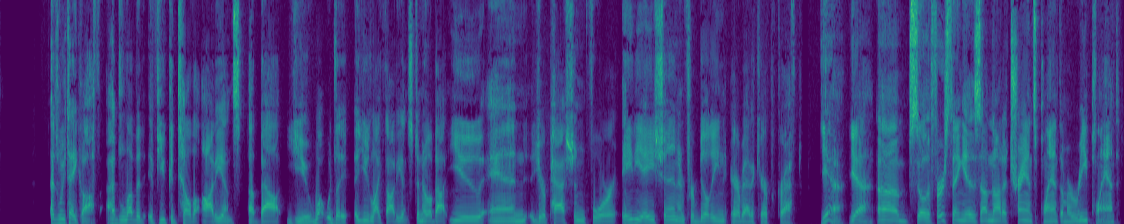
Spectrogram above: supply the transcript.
As we take off, I'd love it if you could tell the audience about you. What would you like the audience to know about you and your passion for aviation and for building aerobatic aircraft? Yeah, yeah. Um, so the first thing is I'm not a transplant; I'm a replant.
